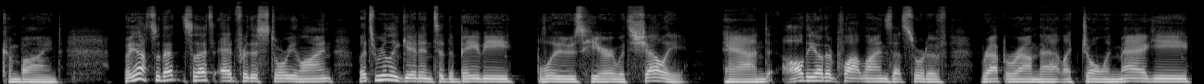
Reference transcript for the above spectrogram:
combined. But yeah, so that so that's Ed for this storyline. Let's really get into the baby blues here with Shelly and all the other plot lines that sort of wrap around that, like Joel and Maggie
